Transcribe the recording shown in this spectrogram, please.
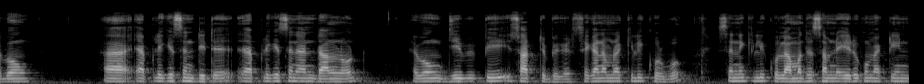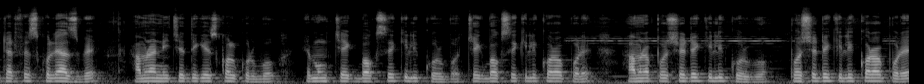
এবং অ্যাপ্লিকেশান ডিটে অ্যাপ্লিকেশান অ্যান্ড ডাউনলোড এবং জিবিপি সার্টিফিকেট সেখানে আমরা ক্লিক করব। সেখানে ক্লিক করলে আমাদের সামনে এরকম একটি ইন্টারফেস খুলে আসবে। আমরা নিচের দিকে স্ক্রল করব এবং চেক বক্সে ক্লিক করব। চেক বক্সে ক্লিক করার পরে আমরা পোস্টেডে ক্লিক করব। পোস্টেডে ক্লিক করার পরে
